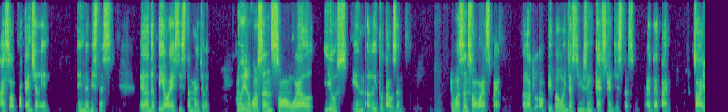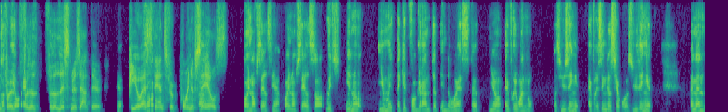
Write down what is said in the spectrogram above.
I saw potential in in the business yeah, the POS system actually, which wasn't so well used in early 2000. It wasn't so widespread. A lot of people were just using cash registers at that time. So I and thought for, POS, for the for the listeners out there, yeah. POS so, stands for point of uh, sales. Point of sales, yeah, point of sales. So, which you know, you may take it for granted in the West that you know everyone was using it, every single shop was using it, and then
